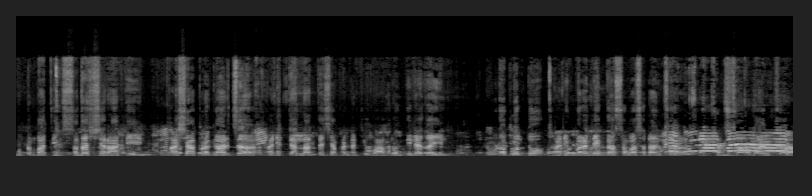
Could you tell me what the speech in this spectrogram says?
कुटुंबातील सदस्य राहतील अशा प्रकारचं आणि त्यांना तशा प्रकारची वागणूक दिल्या जाईल एवढं बोलतो. आणि परत एकदा सभासदांचं सर्वांचं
